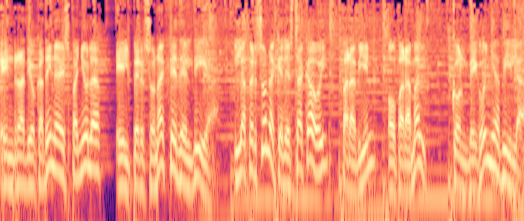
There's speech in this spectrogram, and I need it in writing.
En Radio Cadena Española, el personaje del día. La persona que destaca hoy, para bien o para mal, con Begoña Vila.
